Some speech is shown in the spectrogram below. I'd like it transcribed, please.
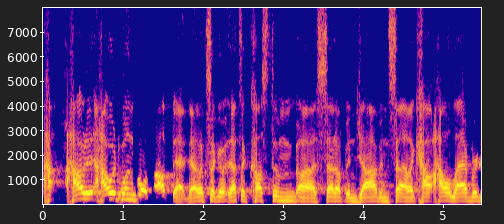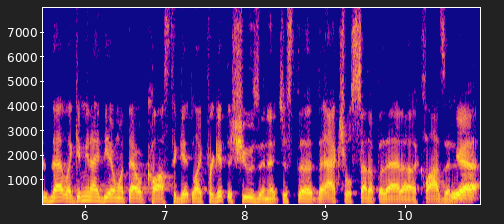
how did how would one go about that? That looks like a, that's a custom uh, setup and job inside. Like how how elaborate is that? Like give me an idea on what that would cost to get like forget the shoes in it, just the the actual setup of that uh, closet. Yeah,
